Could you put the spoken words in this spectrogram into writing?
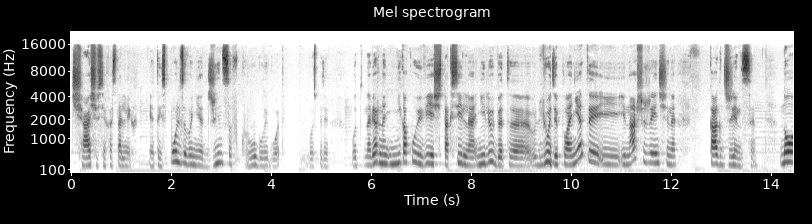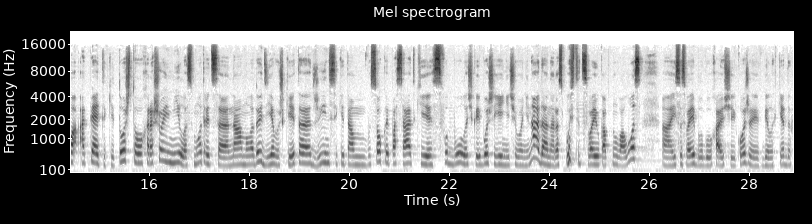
чаще всех остальных, это использование джинсов круглый год. Господи, вот, наверное, никакую вещь так сильно не любят э, люди планеты и, и наши женщины, как джинсы. Но опять-таки то, что хорошо и мило смотрится на молодой девушке, это джинсики там высокой посадки с футболочкой, и больше ей ничего не надо, она распустит свою копну волос а, и со своей благоухающей кожей в белых кедах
